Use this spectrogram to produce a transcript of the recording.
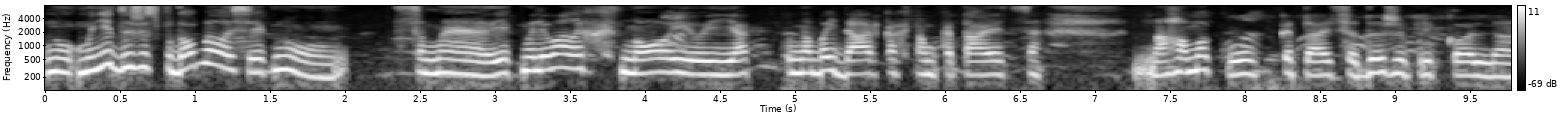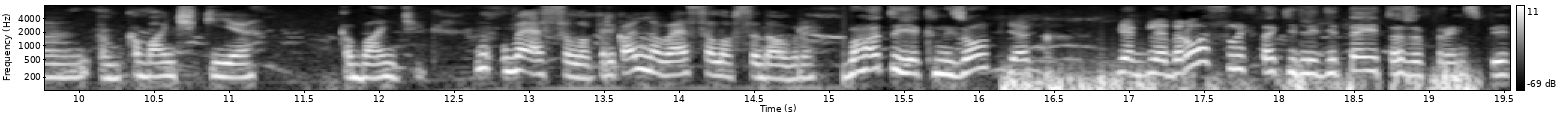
Ну мені дуже сподобалося, як ну саме як малювали хною, як на байдарках там катаються, на гамаку катаються. Дуже прикольно. Там кабанчики є, кабанчик. Ну, весело, прикольно, весело, все добре. Багато є книжок, як, як для дорослих, так і для дітей. Теж, в принципі,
